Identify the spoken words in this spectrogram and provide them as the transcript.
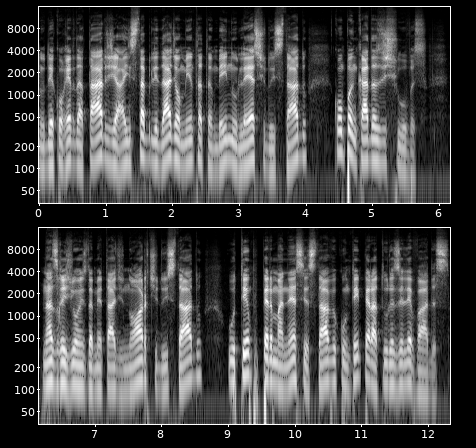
no decorrer da tarde, a instabilidade aumenta também no leste do estado, com pancadas de chuvas. Nas regiões da metade norte do estado, o tempo permanece estável com temperaturas elevadas.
